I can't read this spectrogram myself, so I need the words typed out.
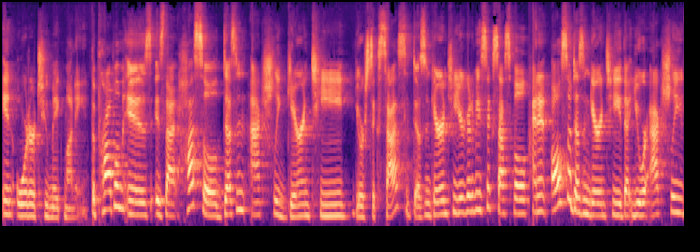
in order to make money. The problem is is that hustle doesn't actually guarantee your success. It doesn't guarantee you're going to be successful, and it also doesn't guarantee that you are actually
